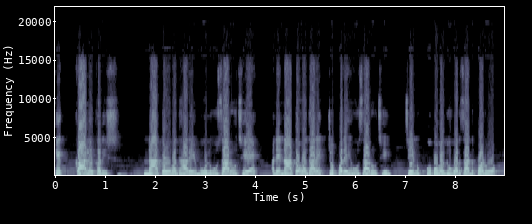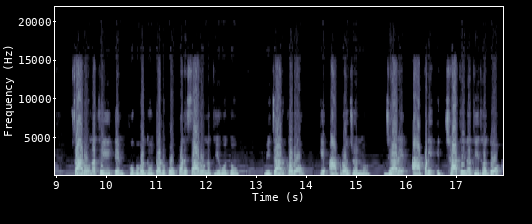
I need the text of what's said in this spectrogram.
કે કાલે કરીશ. ના તો વધારે બોલવું સારું છે અને ના તો વધારે ચૂપ રહેવું સારું છે. જેમ ખૂબ વધુ વરસાદ પડવો સારો નથી, તેમ ખૂબ વધુ તડકો પણ સારો નથી હોતો. વિચાર કરો કે આપણો જન્મ જ્યારે આપણી ઈચ્છાથી નથી થતો,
